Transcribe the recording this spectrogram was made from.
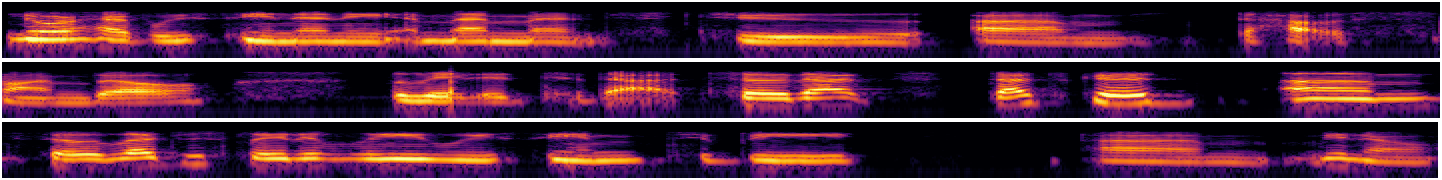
nor have we seen any amendments to um, the House Farm Bill related to that. So that's that's good. Um, so legislatively, we seem to be, um, you know,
